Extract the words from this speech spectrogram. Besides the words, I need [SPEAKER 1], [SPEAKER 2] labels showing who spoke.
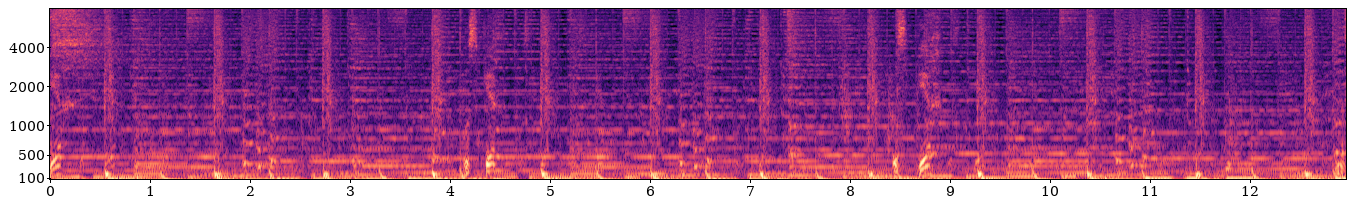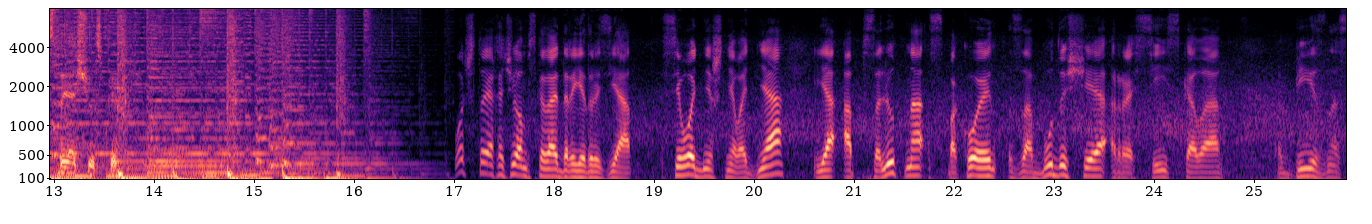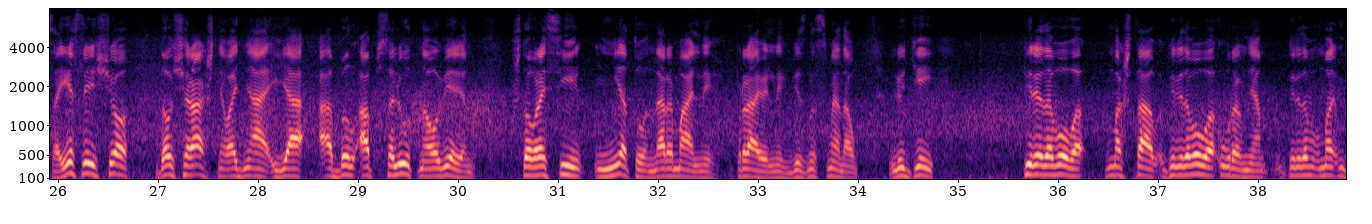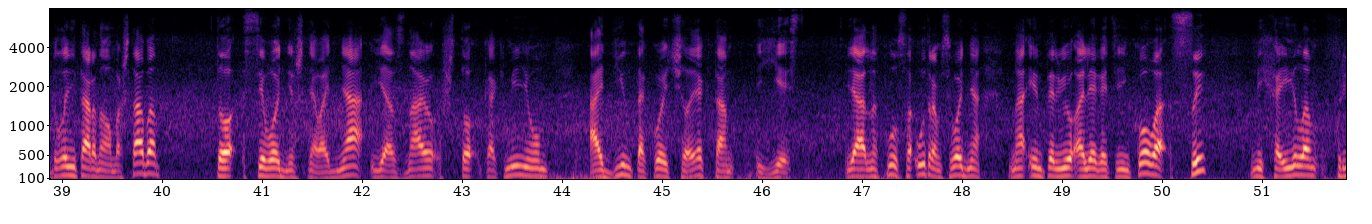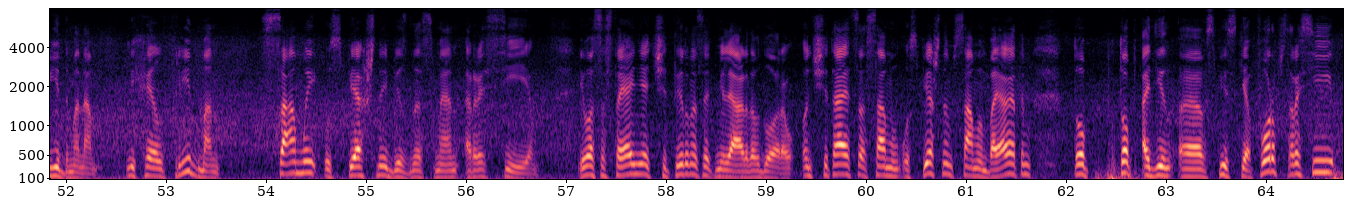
[SPEAKER 1] Успех. Успех. Успех. Настоящий успех.
[SPEAKER 2] Вот что я хочу вам сказать, дорогие друзья. С сегодняшнего дня я абсолютно спокоен за будущее российского бизнеса. Если еще до вчерашнего дня я а, был абсолютно уверен, что в России нету нормальных, правильных бизнесменов, людей передового масштаба, передового уровня, передового планетарного масштаба, то с сегодняшнего дня я знаю, что как минимум один такой человек там есть. Я наткнулся утром сегодня на интервью Олега Тинькова с Михаилом Фридманом. Михаил Фридман – самый успешный бизнесмен России. Его состояние 14 миллиардов долларов. Он считается самым успешным, самым богатым, топ, топ-1 э, в списке Forbes России.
